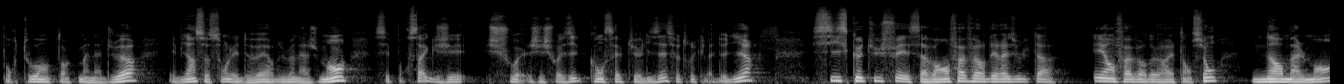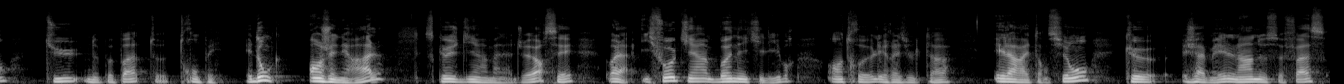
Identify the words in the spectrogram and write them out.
pour toi en tant que manager, eh bien, ce sont les deux R du management. C'est pour ça que j'ai choisi de conceptualiser ce truc-là, de dire si ce que tu fais, ça va en faveur des résultats et en faveur de la rétention, normalement, tu ne peux pas te tromper. Et donc, en général, ce que je dis à un manager, c'est voilà, il faut qu'il y ait un bon équilibre entre les résultats et la rétention, que jamais l'un ne se fasse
